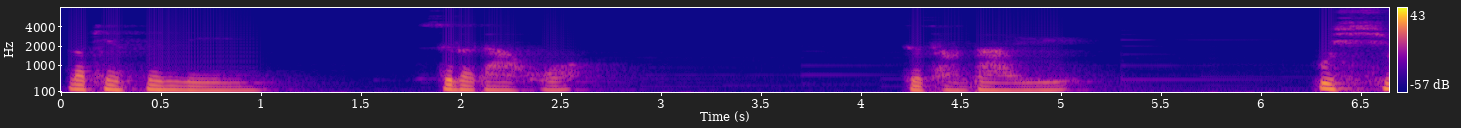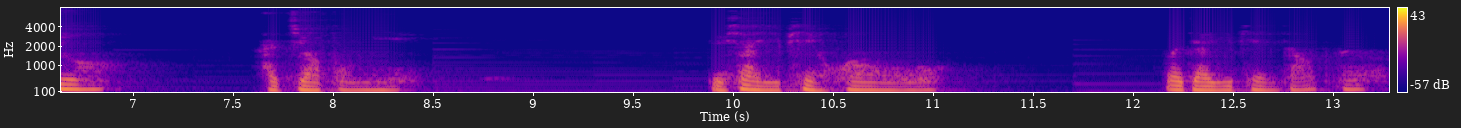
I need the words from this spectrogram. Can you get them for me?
那片森林失了大火，这场大雨不休还浇不灭，留下一片荒芜，外加一片沼泽。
